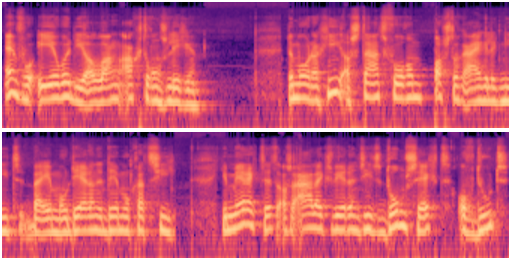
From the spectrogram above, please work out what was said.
En voor eeuwen die al lang achter ons liggen. De monarchie als staatsvorm past toch eigenlijk niet bij een moderne democratie. Je merkt het als Alex weer eens iets doms zegt of doet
